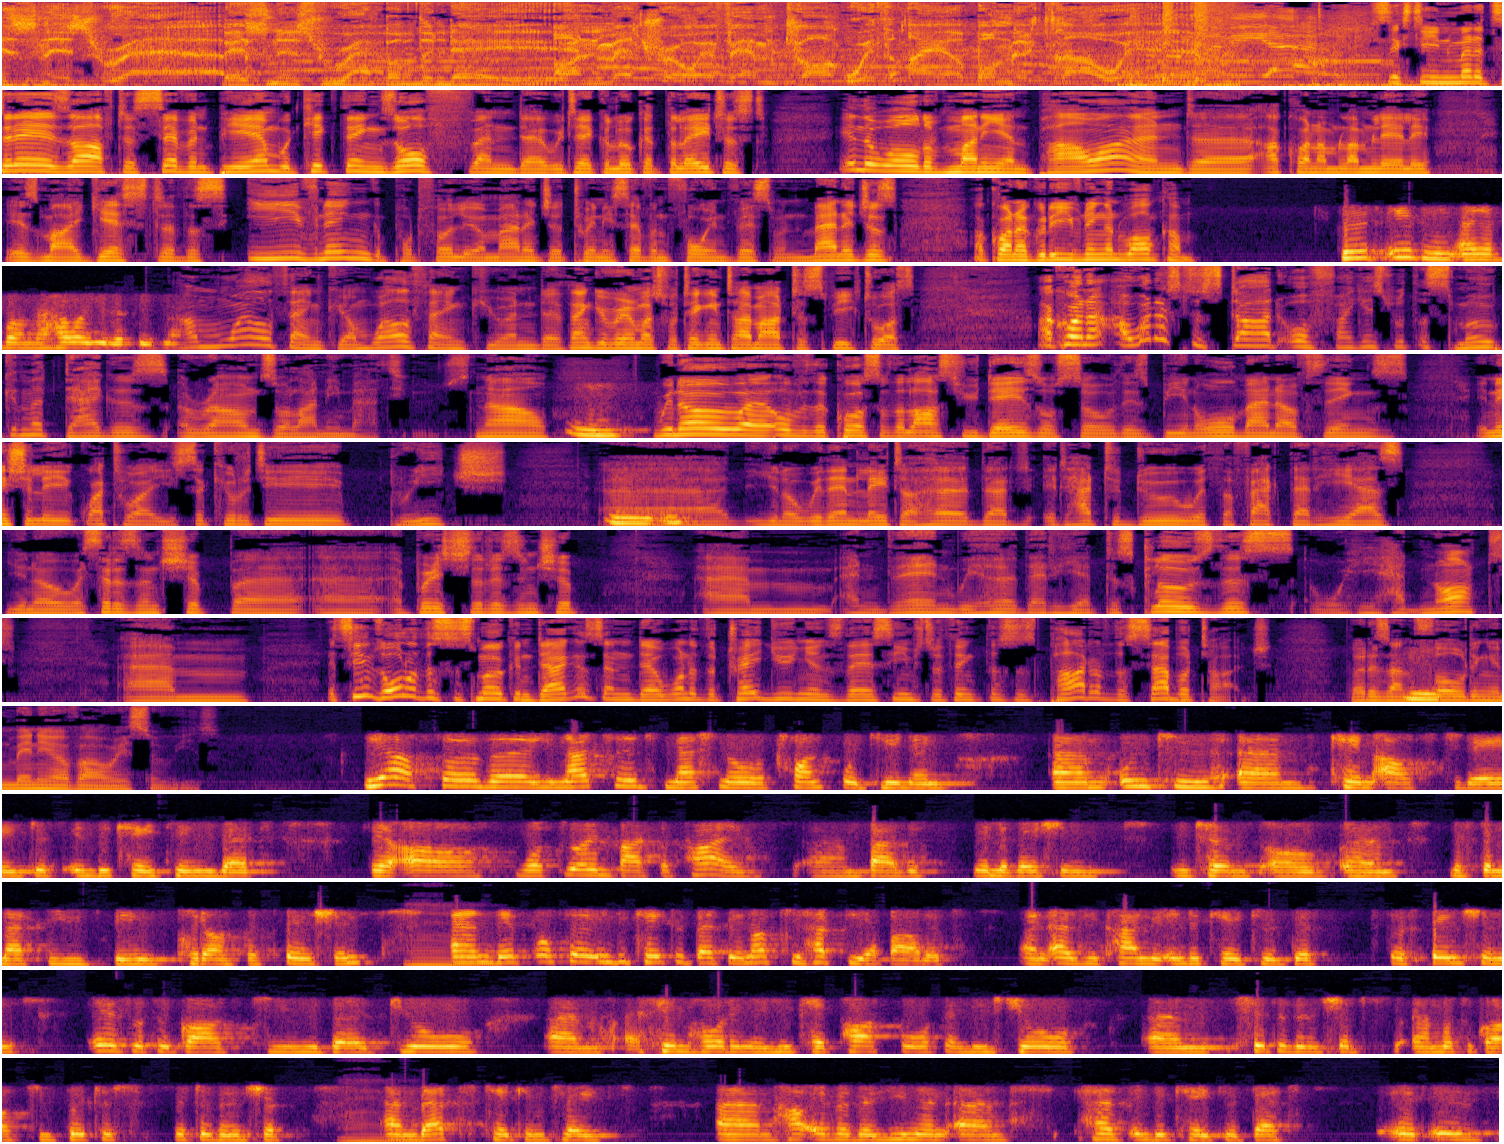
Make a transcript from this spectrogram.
Business Wrap. Business Wrap of the Day on Metro FM Talk with Ayabonga Tawe. 16 minutes it is after 7 p.m. We kick things off and uh, we take a look at the latest in the world of money and power. And uh, Ukona Mlamleli is my guest this evening, portfolio manager 27 Four Investment Managers. Akwana, good evening and welcome. Good evening, Ayabonga. How are you this evening? I'm well, thank you. I'm well, thank you. And uh, thank you very much for taking time out to speak to us. Ukona, I want us to start off, I guess, with the smoke and the daggers around Zolani Matthews. Now, Mm. we know uh, over the course of the last few days or so, there's been all manner of things. Initially, Kwatwa, security breach. Uh, you know, we then later heard that it had to do with the fact that he has, you know, a citizenship, uh, uh, a British citizenship. Um, and then we heard that he had disclosed this, or he had not. Um, it seems all of this is smoke and daggers, and uh, one of the trade unions there seems to think this is part of the sabotage that is unfolding in many of our SOEs. Yeah, so the United National Transport Union, um, UNTU, um, came out today just indicating that they are were thrown by surprise um, by this revelation in terms of um, Mr. Matthews being put on suspension. And they've also indicated that they're not too happy about it. And as you kindly indicated, this suspension is with regards to the dual, um, him holding a UK passport and his dual um, citizenships um, with regards to British citizenship, and that's taking place. Um, however, the union um, has indicated that it is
